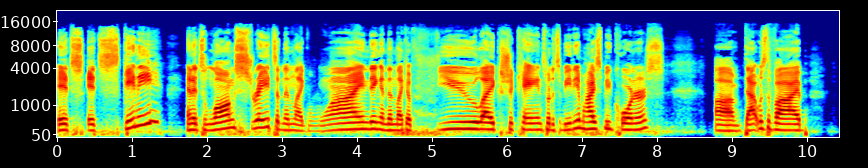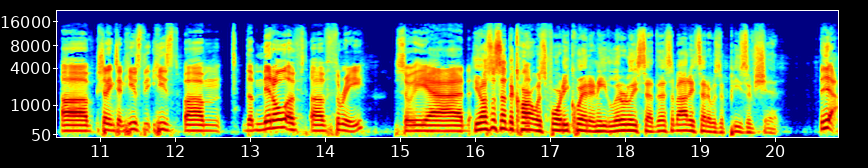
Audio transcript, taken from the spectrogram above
it's it's skinny and it's long straights and then like winding and then like a few like chicanes, but it's medium high speed corners. Um, that was the vibe of Shenington. He's the he's um the middle of of three. So he had He also said the cart was 40 quid, and he literally said this about it. He said it was a piece of shit. yeah.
